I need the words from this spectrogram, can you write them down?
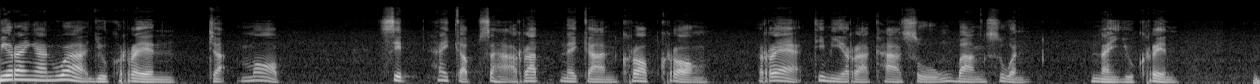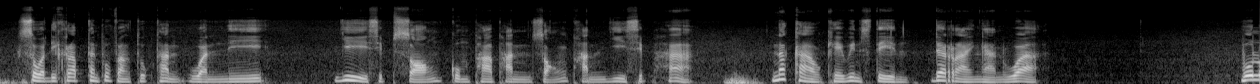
มีรายงานว่ายูเครนจะมอบ สิทธิ์ให้กับสหรัฐในการครอบครอง แร่ที่มีราคาสูงบางส่วนในยูเครน สวัสดีครับท่านผู้ฟังทุกท่านวันนี้ 22 กุมภาพันธ์ 2025 นักข่าวเควินสตีนได้รายงานว่าโวโล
